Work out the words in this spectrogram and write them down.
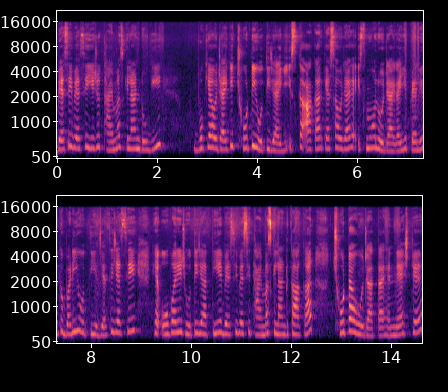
वैसे वैसे ये जो थाइमस ग्लैंड होगी, वो क्या हो जाएगी? छोटी होती जाएगी। इसका आकार कैसा हो जाएगा? स्मॉल हो जाएगा। ये पहले तो बड़ी होती है। जैसे जैसे है ओवर एज होती जाती है वैसे वैसे थाइमस ग्लैंड का आकार छोटा हो जाता है। नेक्स्ट है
